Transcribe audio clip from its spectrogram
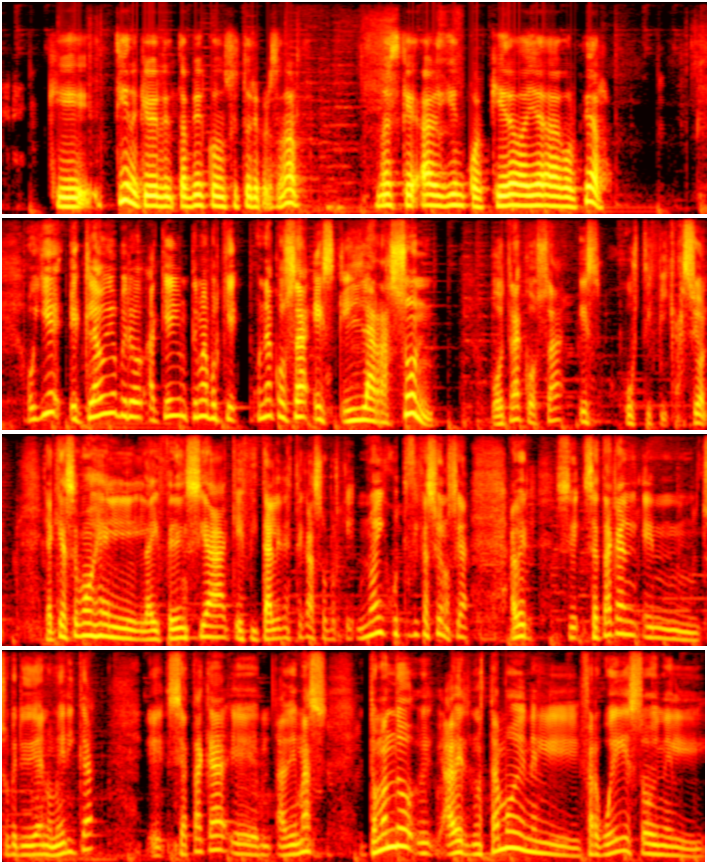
que tiene que ver también con su historia personal. No es que alguien cualquiera vaya a golpear. Oye, eh, Claudio, pero aquí hay un tema porque una cosa es la razón, otra cosa es justificación. Y aquí hacemos la diferencia que es vital en este caso, porque no hay justificación. O sea, a ver, se, atacan en superioridad numérica, eh, se ataca eh, además tomando, a ver, no estamos en el Far West o en el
